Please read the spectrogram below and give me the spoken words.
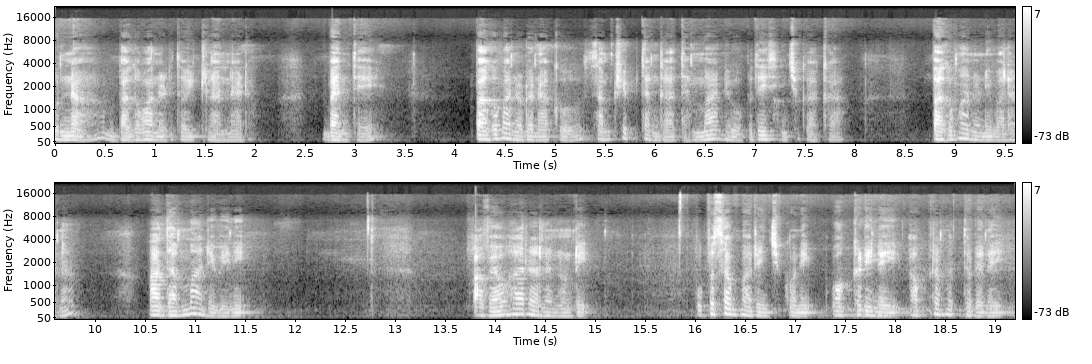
పున్న భగవానుడితో ఇట్లా అన్నాడు. బంతే భగవానుడు నాకు సంక్షిప్తంగా ధమ్మాన్ని ఉపదేశించుగాక భగవానుని వలన ఆ ధమ్మాన్ని విని ఆ వ్యవహారాల నుండి ఉపసంహరించుకొని ఒక్కడినై అప్రమత్తుడినై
